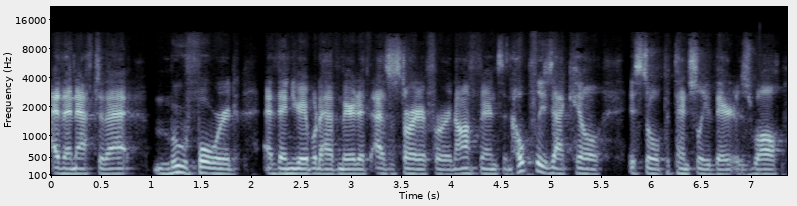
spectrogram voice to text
And then after that, move forward. And then you're able to have Meredith as a starter for an offense. And hopefully, Zak Hill is still potentially there as well.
